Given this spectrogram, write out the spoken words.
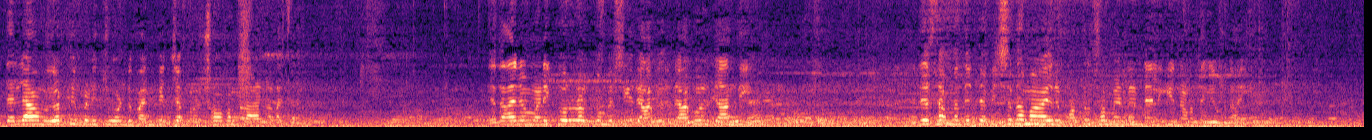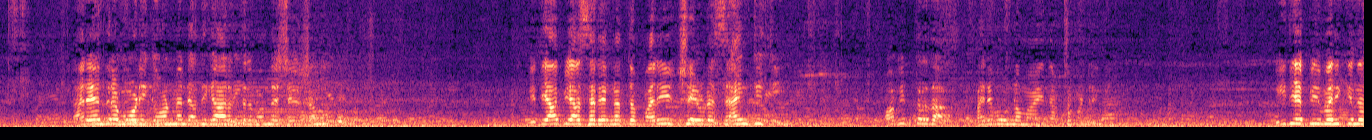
ഇതെല്ലാം ഉയർത്തിപ്പിടിച്ചുകൊണ്ട് വൻപിച്ച പ്രക്ഷോഭങ്ങളാണ് നടക്കുന്നത്. ഏതാനും മണിക്കൂറുകൾക്ക് ശ്രീ രാഹുൽ രാഹുൽ ഗാന്ധി ഇത് സംബന്ധിച്ച വിശദമായൊരു പത്രസമ്മേളനം ഡൽഹിയിൽ നടത്തുകയുണ്ടായി. നരേന്ദ്രമോദി ഗവൺമെന്റ് അധികാരത്തിൽ വന്ന ശേഷം വിദ്യാഭ്യാസ രംഗത്ത് പരീക്ഷയുടെ സാങ്ക്ടിറ്റി പവിത്രത പരിപൂർണമായി നഷ്ടപ്പെട്ടിരിക്കുന്നു. ബി ജെ പി ഭരിക്കുന്ന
